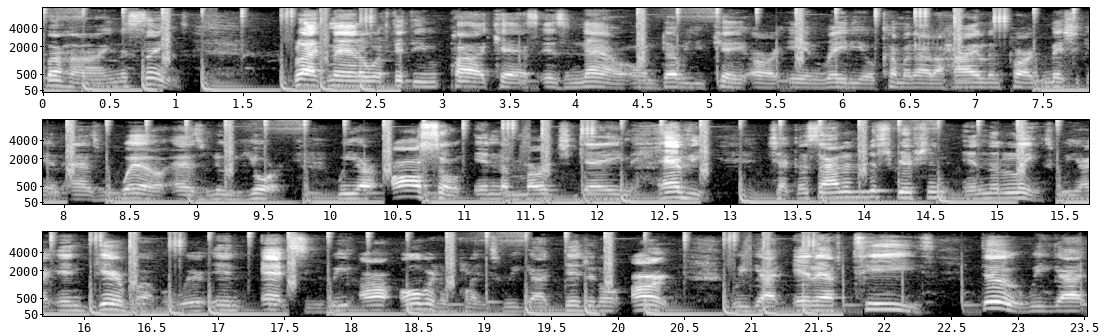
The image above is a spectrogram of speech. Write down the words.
behind the scenes. Black Man Over 50 podcast is now on WKRN radio coming out of Highland Park, Michigan, as well as New York. We are also in the merch game heavy. Check us out in the description in the links. We are in Gear Bubble. We're in Etsy. We are over the place. We got digital art. We got NFTs. Dude, we got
